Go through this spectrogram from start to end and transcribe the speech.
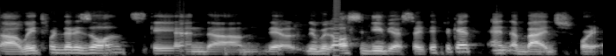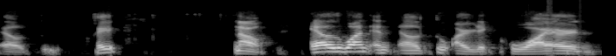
uh, wait for the results, okay, and um, they will also give you a certificate and a badge for L2, okay. Now, L1 and L2 are required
